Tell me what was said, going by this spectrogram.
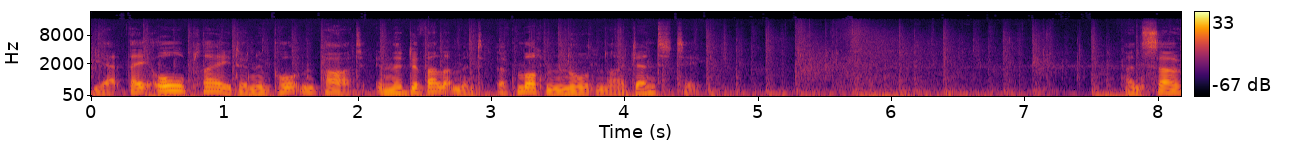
Yet they all played an important part in the development of modern Northern identity. And so,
